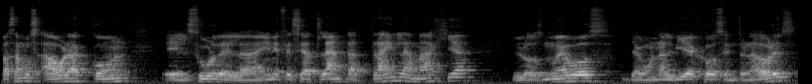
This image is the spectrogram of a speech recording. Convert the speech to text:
Pasamos ahora con el sur de la NFC Atlanta. Traen la magia los nuevos, diagonal viejos entrenadores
